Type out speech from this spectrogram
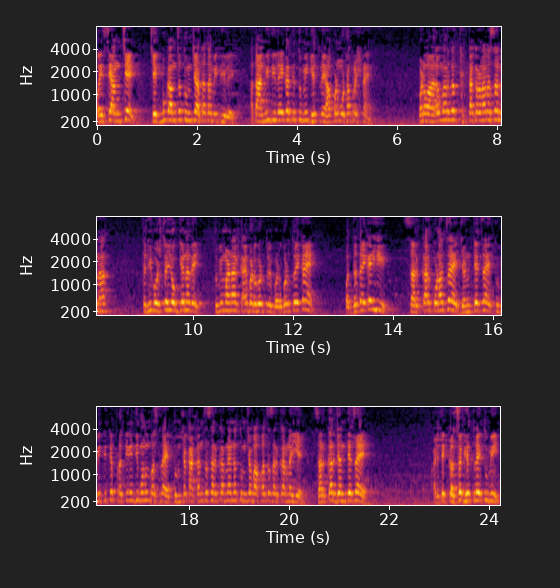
पैसे आमचे आहेत. चेकबुक आमचं तुमच्या हातात आम्ही दिलंय. आता आम्ही दिलंय का ते तुम्ही घेतलंय हा पण मोठा प्रश्न आहे. पण वारंवार जर थट्टा करणार असाल ना तर ही गोष्ट योग्य नव्हे. तुम्ही म्हणाल काय बडबडतोय? बडबडतोय काय? पद्धत आहे काय ही? सरकार कोणाचं आहे? जनतेचं आहे? तुम्ही तिथे प्रतिनिधी म्हणून बसलाय. तुमच्या काकांचं सरकार नाही ना तुमच्या बापाचं सरकार नाहीये. सरकार जनतेचं आहे. आणि ते कसं घेतलंय तुम्ही?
